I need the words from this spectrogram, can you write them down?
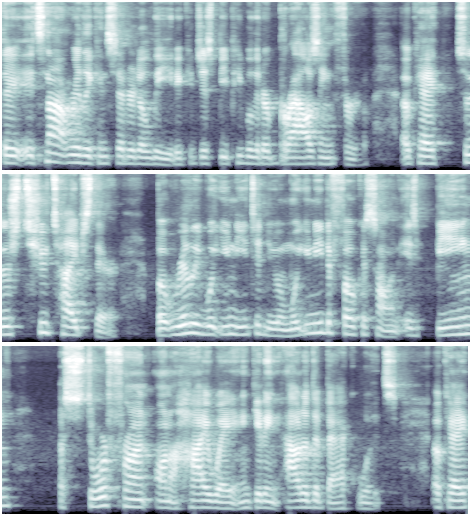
it's not really considered a lead. It could just be people that are browsing through. Okay, so there's two types there. But really, what you need to do and what you need to focus on is being a storefront on a highway and getting out of the backwoods. Okay,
